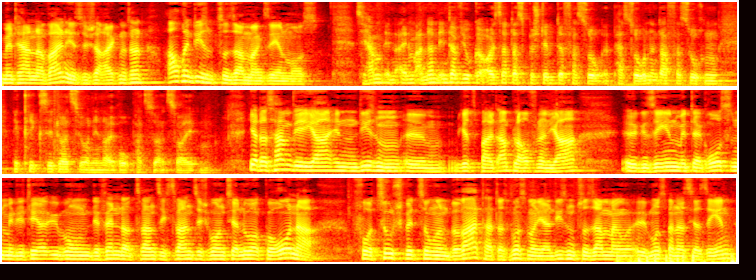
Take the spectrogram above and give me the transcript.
mit Herrn Nawalny sich ereignet hat, auch in diesem Zusammenhang sehen muss. Sie haben in einem anderen Interview geäußert, dass bestimmte Personen da versuchen, eine Kriegssituation in Europa zu erzeugen. Ja, das haben wir ja in diesem ähm, jetzt bald ablaufenden Jahr äh, gesehen mit der großen Militärübung Defender 2020, wo uns ja nur Corona vor Zuspitzungen bewahrt hat. Das muss man ja in diesem Zusammenhang, äh, muss man das ja sehen.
